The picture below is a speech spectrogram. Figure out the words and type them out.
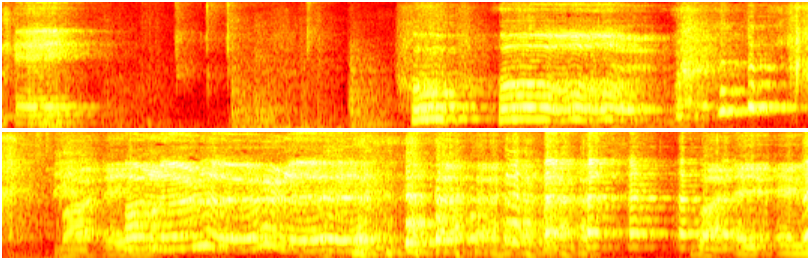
Okej. Ho, ho. Okej, bara- Bara aima, Hallululu. Bara a- aima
